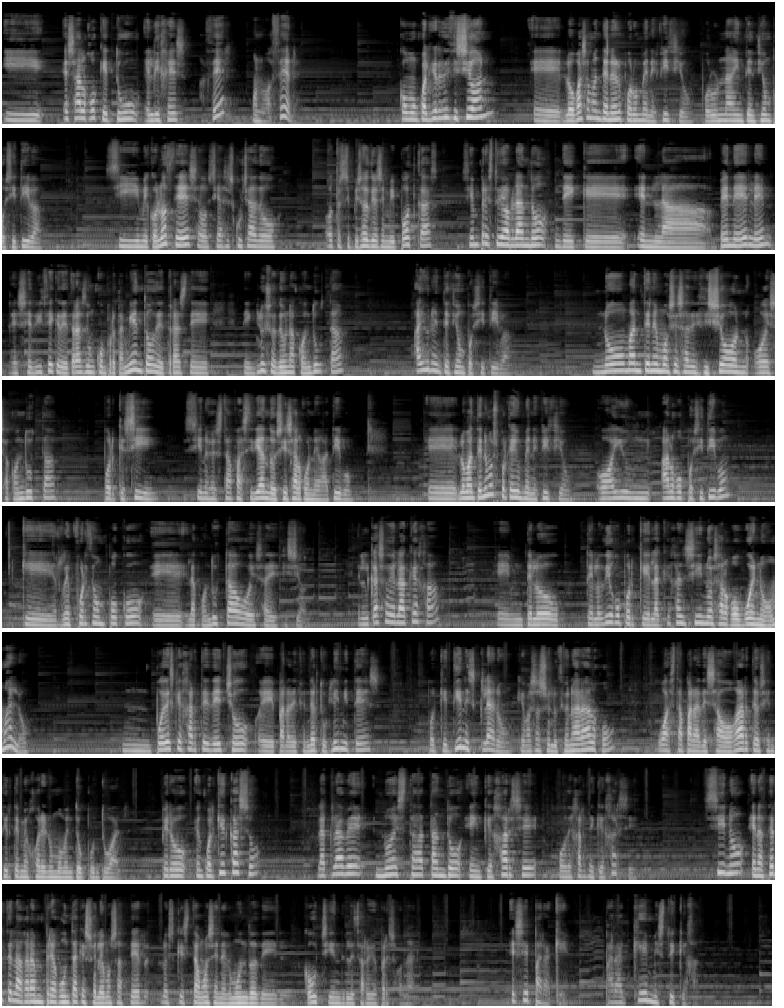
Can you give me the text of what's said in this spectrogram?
Y es algo que tú eliges hacer o no hacer. Como cualquier decisión, eh, lo vas a mantener por un beneficio, por una intención positiva. Si me conoces o si has escuchado otros episodios en mi podcast, siempre estoy hablando de que en la PNL eh, se dice que detrás de un comportamiento, detrás de, incluso de una conducta, hay una intención positiva. No mantenemos esa decisión o esa conducta porque sí, si nos está fastidiando, si es algo negativo. Eh, lo mantenemos porque hay un beneficio, o hay algo positivo que refuerza un poco eh, la conducta o esa decisión. En el caso de la queja, em, te, lo, te, lo, digo porque la queja en sí no es algo bueno o malo. Mm, puedes quejarte, de hecho, eh, para defender tus límites, porque tienes claro que vas a solucionar algo, o hasta para desahogarte o sentirte mejor en un momento puntual. Pero en cualquier caso, la clave no está tanto en quejarse o dejar de quejarse, sino en hacerte la gran pregunta que solemos hacer los que estamos en el mundo del coaching, del desarrollo personal. Ese para qué. ¿Para qué me estoy quejando?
